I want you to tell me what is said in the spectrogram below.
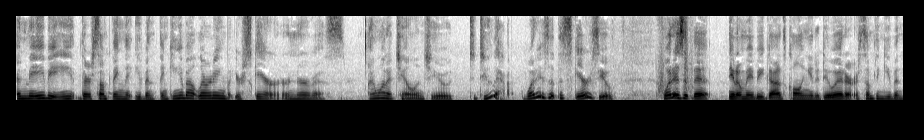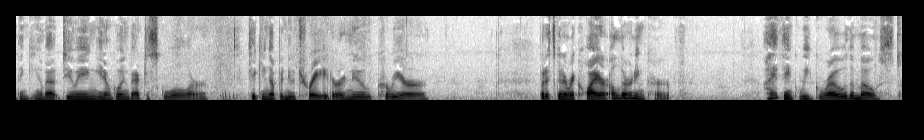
And maybe there's something that you've been thinking about learning, but you're scared or nervous. I want to challenge you to do that. What is it that scares you? What is it that you know, maybe God's calling you to do it or something you've been thinking about doing, you know, going back to school or taking up a new trade or a new career. But it's going to require a learning curve. I think we grow the most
